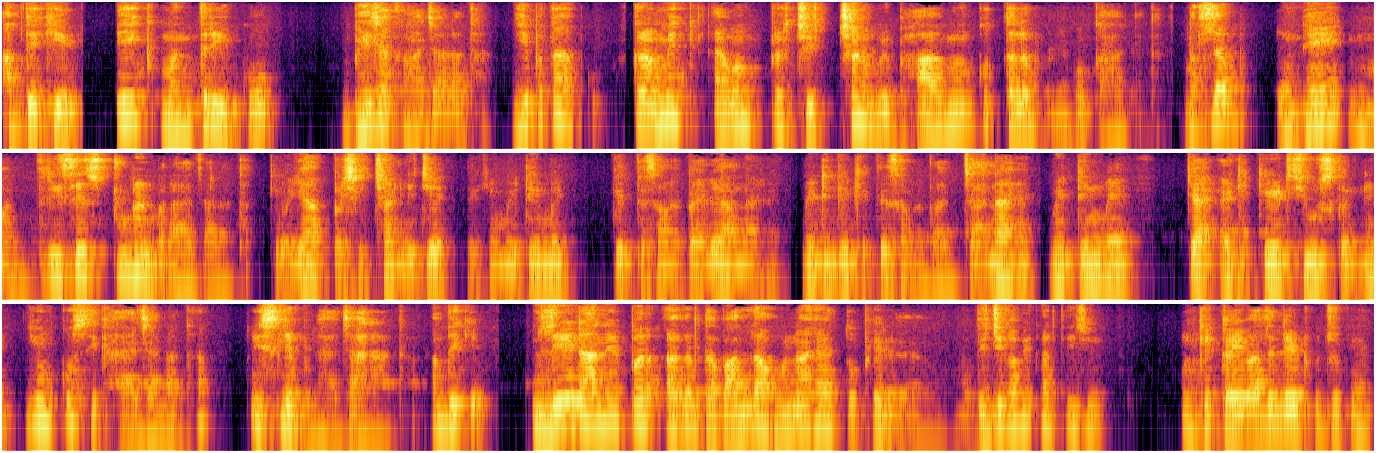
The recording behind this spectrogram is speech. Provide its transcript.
अब देखिए एक मंत्री को भेजा कहा जा रहा था। ये पता आपको? क्रमिक एवं प्रशिक्षण विभाग में उनको तलब होने को कहा गया था। मतलब उन्हें मंत्री से स्टूडेंट बनाया जा रहा था कि भैया आप प्रशिक्षण लीजिए। देखिए मीटिंग में कितने समय पहले आना है? मीटिंग के कितने समय बाद जाना है? मीटिंग में क्या एडिकेट्स यूज़ करने? ये उनको सिखाया जाना था तो इसलिए बुलाया जा रहा था। अब देखिए लेट आने पर अगर तबादला होना है तो फिर मोदी जी का भी कर दीजिए। उनके कई वादे लेट हो चुके हैं।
